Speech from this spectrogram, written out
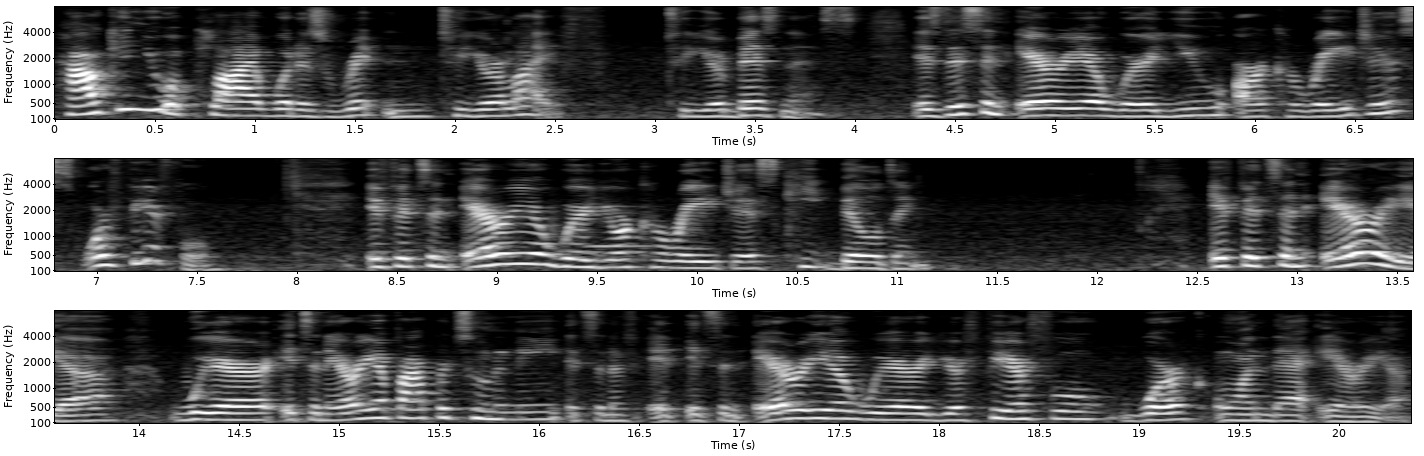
How can you apply what is written to your life, to your business? Is this an area where you are courageous or fearful? If it's an area where you're courageous, keep building if it's an area where it's an area of opportunity, it's an it's an area where you're fearful, work on that area.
